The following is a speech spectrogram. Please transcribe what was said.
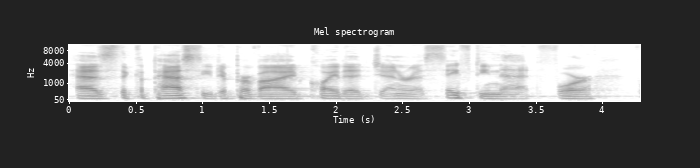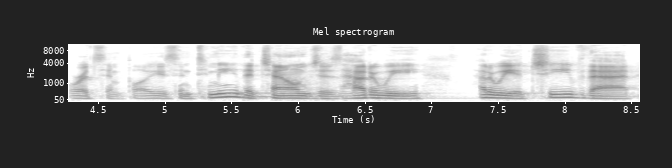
has the capacity to provide quite a generous safety net for for its employees. And to me the challenge is how do we how do we achieve that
